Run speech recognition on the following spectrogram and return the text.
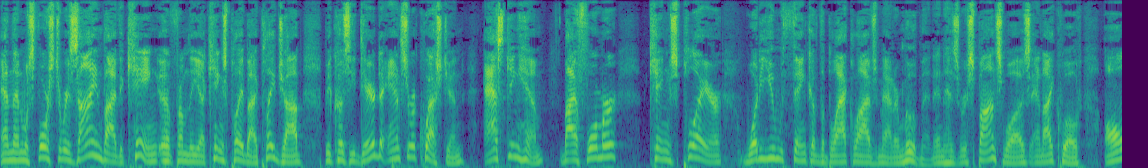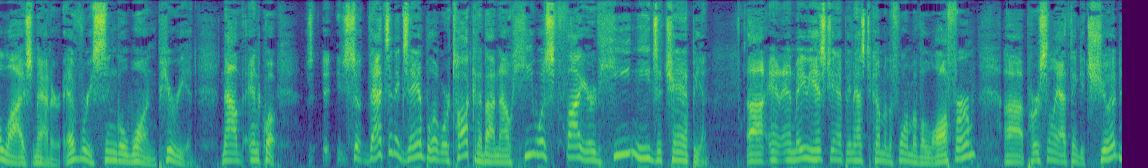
and then was forced to resign by the King uh, from the uh, Kings play-by-play job because he dared to answer a question asking him by a former Kings player, what do you think of the Black Lives Matter movement? And his response was, and I quote, all lives matter, every single one, period. Now, end quote. So that's an example that we're talking about now. He was fired. He needs a champion. Uh, and, and maybe his champion has to come in the form of a law firm. Uh, personally, I think it should.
